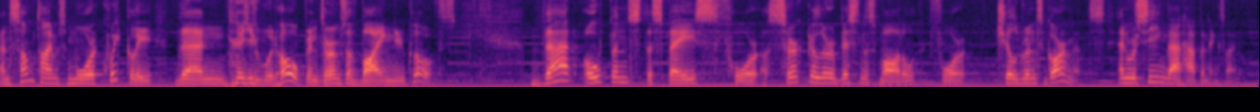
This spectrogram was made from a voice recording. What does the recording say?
and sometimes more quickly than you would hope in terms of buying new clothes. That opens the space for a circular business model for children's garments, and we're seeing that happening, Sveinung.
